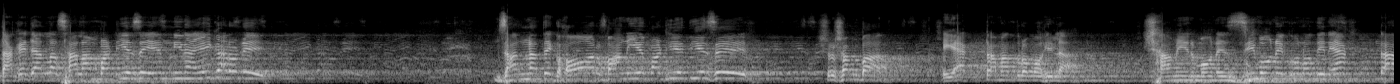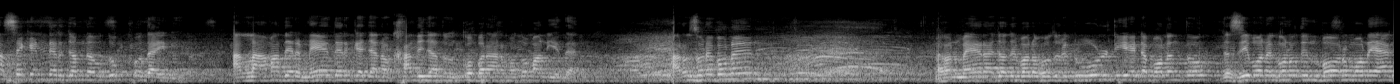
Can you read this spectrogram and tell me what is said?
তাকে যে আল্লাহ সালাম পাঠিয়েছে এমনি না, এই কারণে। জান্নাতে ঘর বানিয়ে পাঠিয়ে দিয়েছে। সুসংবাদ, এই একটা মাত্র মহিলা স্বামীর মনে, জীবনে কোনোদিন একটা সেকেন্ডের জন্য দুঃখ দেয়নি। আল্লাহ আমাদের মেয়েদেরকে যেন খাদিজাতুল কোবরার মতো বানিয়ে দেন। আরও জোরে বলেন। এখন মেয়েরা যদি বলো, হুজুর, একটু উল্টিয়ে এটা বলেন তো, যে জীবনে কোনোদিন বর মনে এক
